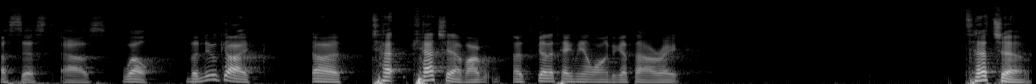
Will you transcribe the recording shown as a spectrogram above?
assist as well. The new guy, uh, Te- Ketchev, I'm, it's gonna take me a long to get that right. Techev,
